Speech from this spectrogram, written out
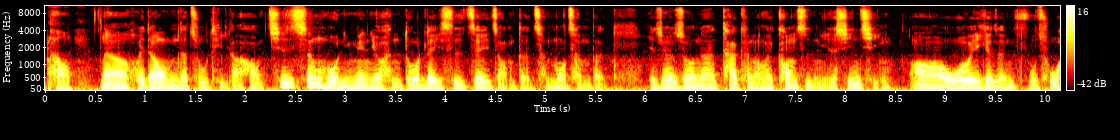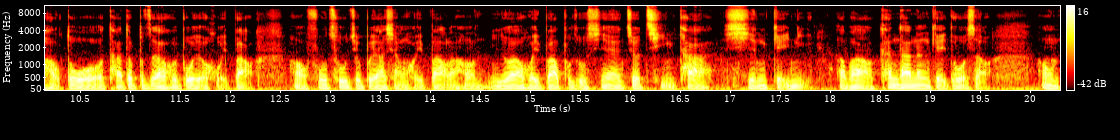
好，那回到我们的主题了哈。其实生活里面有很多类似这一种的沉没成本，也就是说呢，他可能会控制你的心情哦。我有一个人付出好多，他都不知道会不会有回报。好，付出就不要想回报了哈。你如果要回报，不如现在就请他先给你，好不好？看他能给多少。嗯。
